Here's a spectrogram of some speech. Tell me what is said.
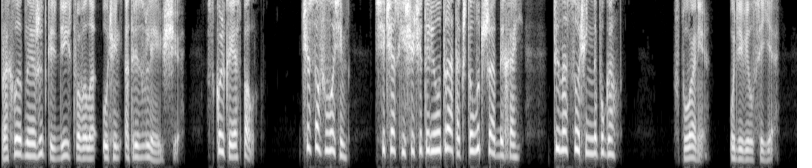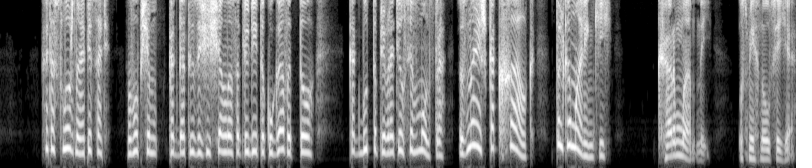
Прохладная жидкость действовала очень отрезвляюще. Сколько я спал? Часов восемь. Сейчас еще четыре утра, так что лучше отдыхай. Ты нас очень напугал. В плане, удивился я. Это сложно описать. В общем, когда ты защищал нас от людей Токугавы, то как будто превратился в монстра. Знаешь, как Халк, только маленький. Карманный, усмехнулся я.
